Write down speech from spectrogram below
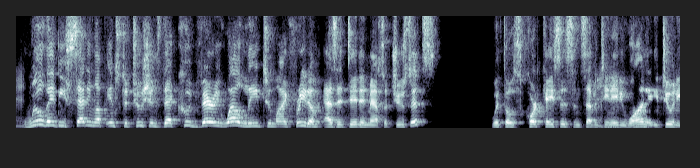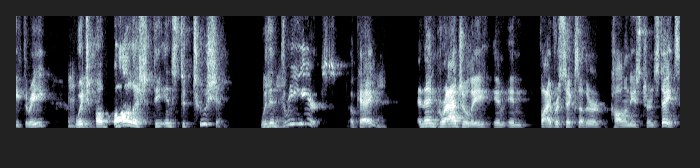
mm-hmm. will they be setting up institutions that could very well lead to my freedom, as it did in Massachusetts with those court cases in 1781, mm-hmm. 82, and 83, mm-hmm. which abolished the institution within mm-hmm. three years? Okay. Mm-hmm and then gradually in in five or six other colonies turned states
